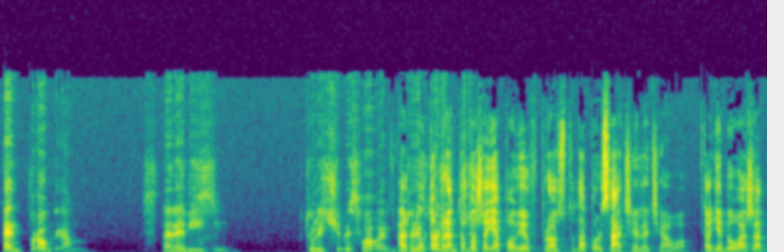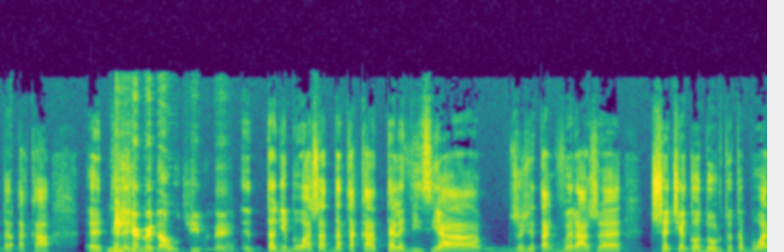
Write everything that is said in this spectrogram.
ten program telewizji, który ci wysłałem, Ale no dobra, to mi może ja powiem wprost. To na Polsacie leciało. To nie była żadna taka e, Mi tele... się wydał dziwny. To nie była żadna taka telewizja, że się tak wyrażę, trzeciego nurtu. To była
